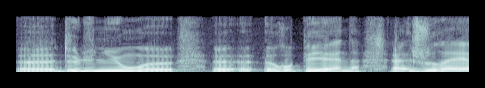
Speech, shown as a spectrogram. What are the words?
de l'Union européenne. Je voudrais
